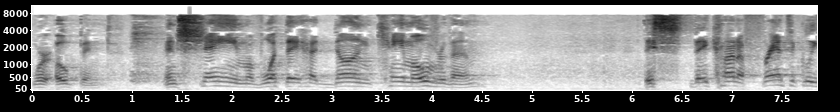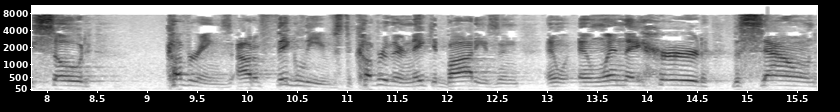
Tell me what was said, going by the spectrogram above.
were opened and shame of what they had done came over them. They, they kind of frantically sewed coverings out of fig leaves to cover their naked bodies. And, and, and when they heard the sound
